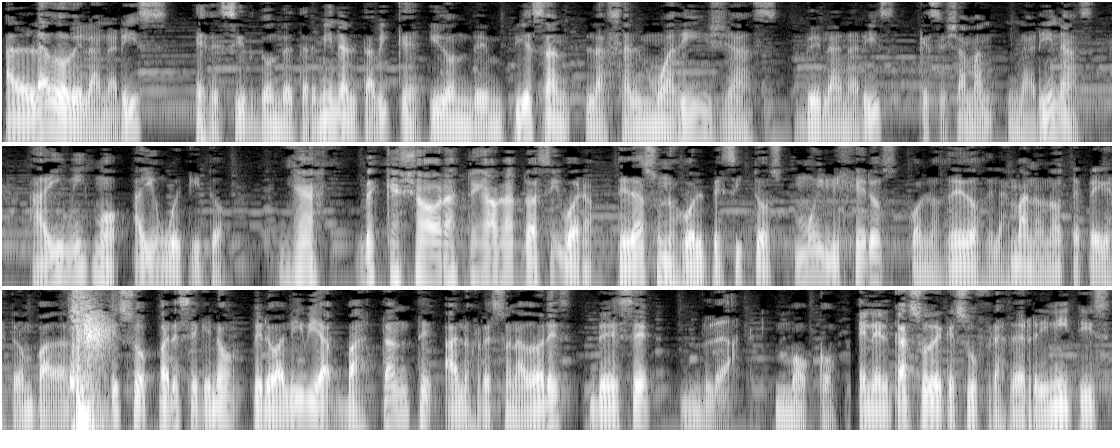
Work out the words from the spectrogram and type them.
Al lado de la nariz, es decir, donde termina el tabique y donde empiezan las almohadillas de la nariz, que se llaman narinas, ahí mismo hay un huequito. ¿Ves que yo ahora estoy hablando así? Bueno, te das unos golpecitos muy ligeros con los dedos de las manos, no te pegues trompadas. Eso parece que no, pero alivia bastante a los resonadores de ese moco. En el caso de que sufras de rinitis,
